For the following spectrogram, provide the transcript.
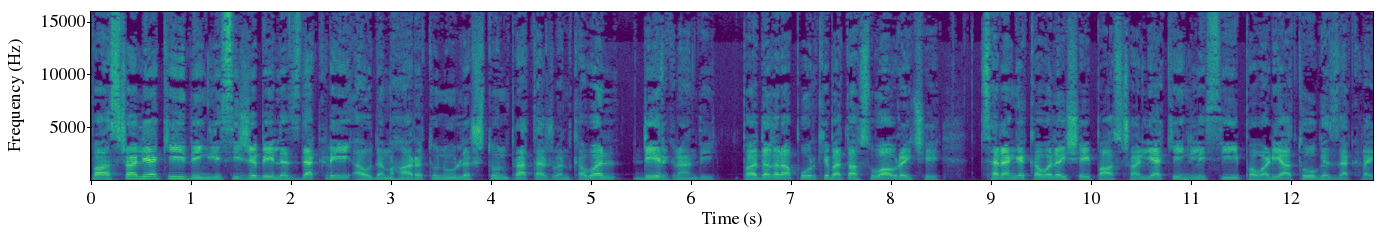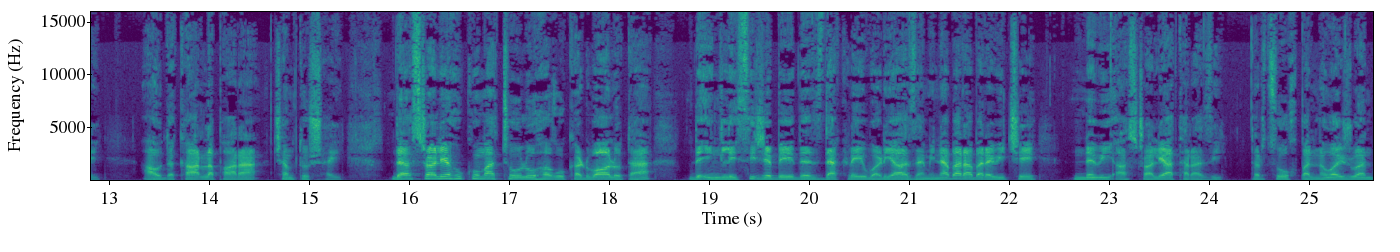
په استرالیا کې د انګلیسي ژبې له زده کړې او د مهارتونو له شتون پرته ژوند کول ډیر ګران دي په دغه راپور کې به تاسو واورئ چې څرنګه کولای شئ په استرالیا کې انګلیسي په وړیا توګه زده کړئ او د کار لپاره چمتو شئ د استرالیا حکومت ټولو هغو کډوالو ته د انګلیسي ژبې د زده کړې وړیا زمينه برابروي چې نوي استرالیا ته راځي ترڅو خپل نوی ژوند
